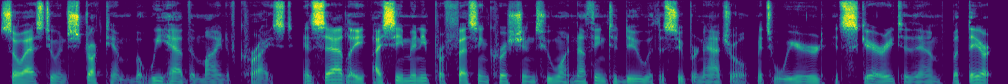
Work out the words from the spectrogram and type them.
so as to instruct him, but we have the mind of Christ." And sadly, I see many professing Christians who want nothing to do with the supernatural. It's weird, it's scary to them, but they are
